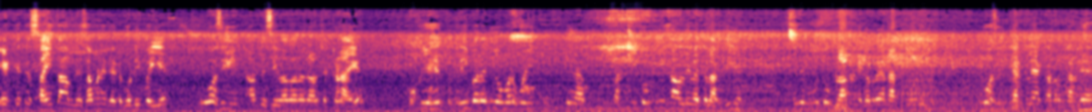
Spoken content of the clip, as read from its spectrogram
ਇੱਕ ਇੱਥੇ ਸਾਈਂ ਧਾਮ ਦੇ ਸਾਹਮਣੇ ਡੈੱਡ ਬੋਡੀ ਪਈ ਹੈ। ਉਹ ਅਸੀਂ ਆਪਦੇ ਸੇਵਾਦਾਰਾਂ ਨਾਲ ਚੱਕਣ ਆਏ ਹਾਂ। ਕਿਉਂਕਿ ਇਹ ਤਕਰੀਬਨ ਇਹਦੀ ਉਮਰ ਕੋਈ ਅਹ, 25 ਤੋਂ 30 ਸਾਲ ਦੇ ਵਿੱਚ ਲੱਗਦੀ ਹੈ। ਇਹਦੇ ਮੂੰਹ ਤੋਂ ਬਲੱਡ ਨਿਕਲ ਰਿਹਾ, ਨੱਕ ਤੋਂ। ਉਹ ਅਸੀਂ ਚੱਕ ਲਿਆ ਕਵਰ ਕਰ ਲਿਆ।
